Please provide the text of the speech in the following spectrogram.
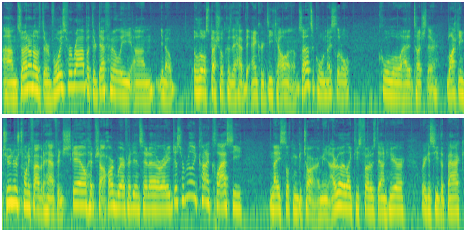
Um, so I don't know if they're voice for Rob, but they're definitely, um, you know, a little special because they have the Anchor decal on them. So that's a cool, nice little, cool little added touch there. Locking tuners, 25 and a half inch scale, Hipshot hardware if I didn't say that already. Just a really kind of classy, nice looking guitar. I mean, I really like these photos down here where you can see the back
